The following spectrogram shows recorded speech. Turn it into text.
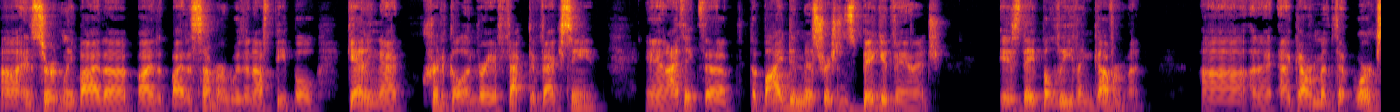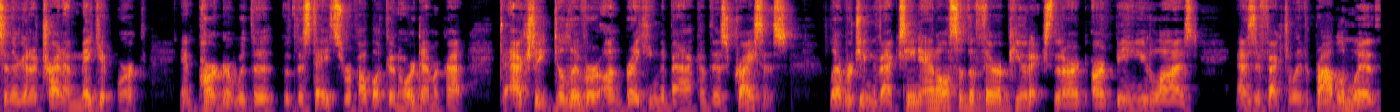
uh, and certainly by the by the by the summer with enough people getting that critical and very effective vaccine. And I think the the Biden administration's big advantage is they believe in government, uh, a, a government that works, and they're going to try to make it work and partner with the with the states, Republican or Democrat, to actually deliver on breaking the back of this crisis, leveraging the vaccine and also the therapeutics that aren't aren't being utilized as effectively. The problem with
